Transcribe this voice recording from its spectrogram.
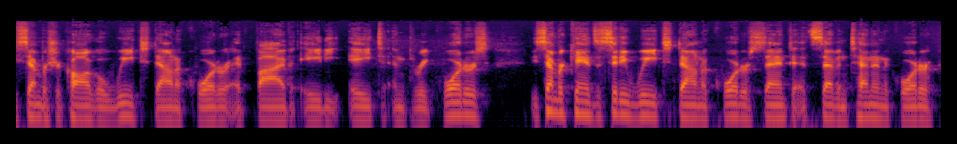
December Chicago wheat down a quarter at 588 and three quarters. December Kansas City wheat down a quarter cent at 710 and a quarter.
